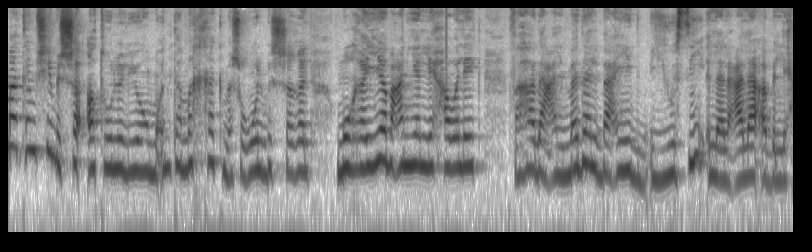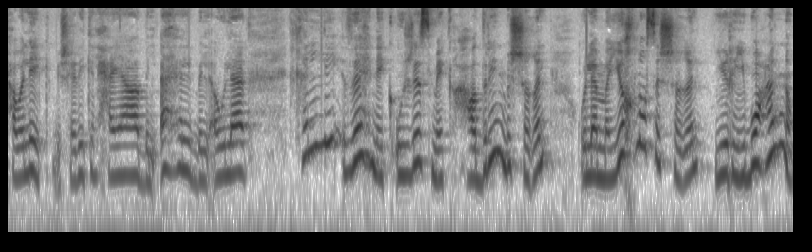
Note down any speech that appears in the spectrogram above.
ما تمشي بالشقة طول اليوم وأنت مخك مشغول بالشغل مغيب عن يلي حواليك فهذا على المدى البعيد يسيء للعلاقة باللي حواليك بشريك الحياة بالأهل بالأولاد. خلي ذهنك وجسمك حاضرين بالشغل ولما يخلص الشغل يغيبوا عنه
